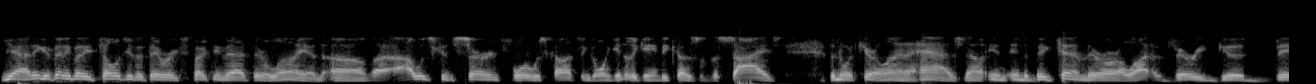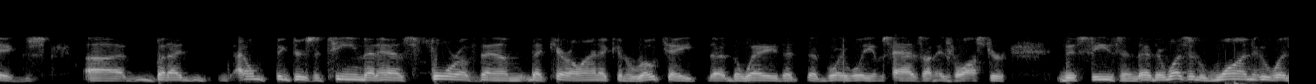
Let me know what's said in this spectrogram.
Yeah, I think if anybody told you that they were expecting that, they're lying. Um, I was concerned for Wisconsin going into the game because of the size that North Carolina has. Now, in, in the Big Ten, there are a lot of very good bigs. Uh, but I, I don't think there's a team that has four of them that Carolina can rotate the, the way that, that Roy Williams has on his roster this season. There, there wasn't one who was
